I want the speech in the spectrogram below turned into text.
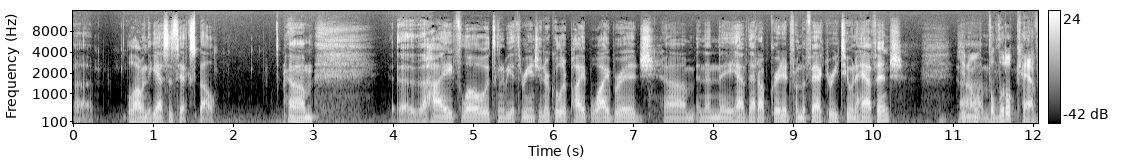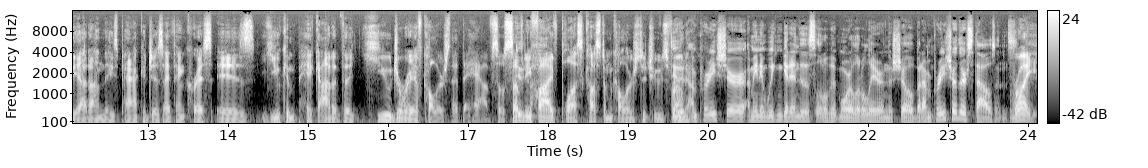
uh, allowing the gases to expel. Um, uh, the high flow, it's going to be a three inch intercooler pipe, Y bridge, um, and then they have that upgraded from the factory two and a half inch. You know, Um, the little caveat on these packages, I think, Chris, is you can pick out of the huge array of colors that they have. So 75 plus custom colors to choose from. Dude, I'm pretty sure. I mean, we can get into this a little bit more a little later in the show, but I'm pretty sure there's thousands. right,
